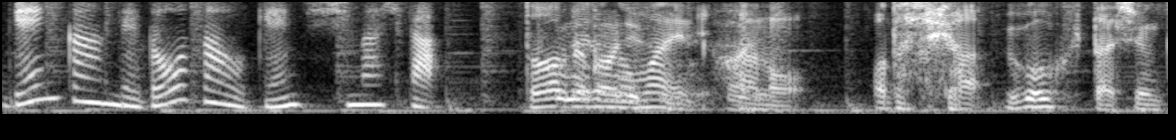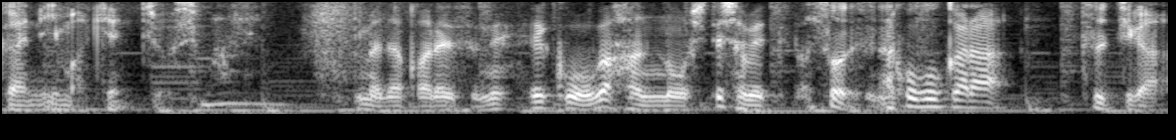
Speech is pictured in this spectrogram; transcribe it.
玄関で動作を検知しました。ドアベルの前に、はい、あの、私が動くた瞬間に今検知をします。今だからですね、エコーが反応して喋ってた、ね、そうですね。ここから通知が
